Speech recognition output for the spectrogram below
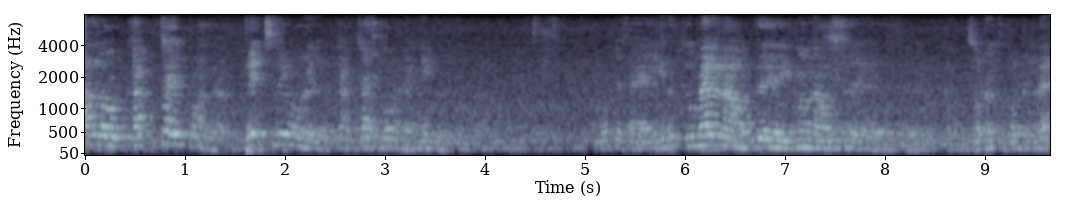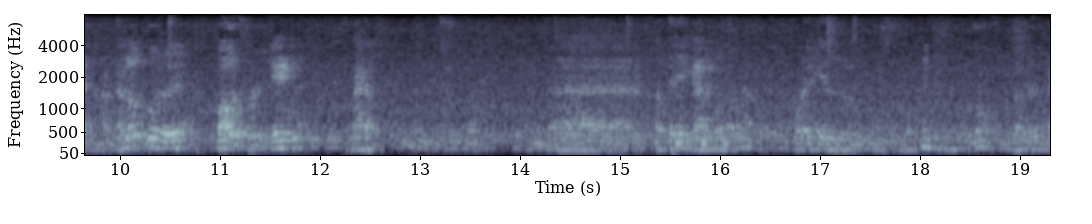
அதுல ஒரு கரெக்டாக இருக்கும். அது பேச்சுலேயும் ஒரு கரெக்டாக இருக்கும் ஒரு ரன்னிங் இருக்கும். இதுக்கு மேல நான் வந்து இன்னும் நான் வந்து சொல்றதுக்கு ஒன்றும் இல்லை. அந்த அளவுக்கு ஒரு பவர்ஃபுல் லேடி மேடம் பத்திரிகையாளர்களுக்கும் உலகில் வந்திருக்க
